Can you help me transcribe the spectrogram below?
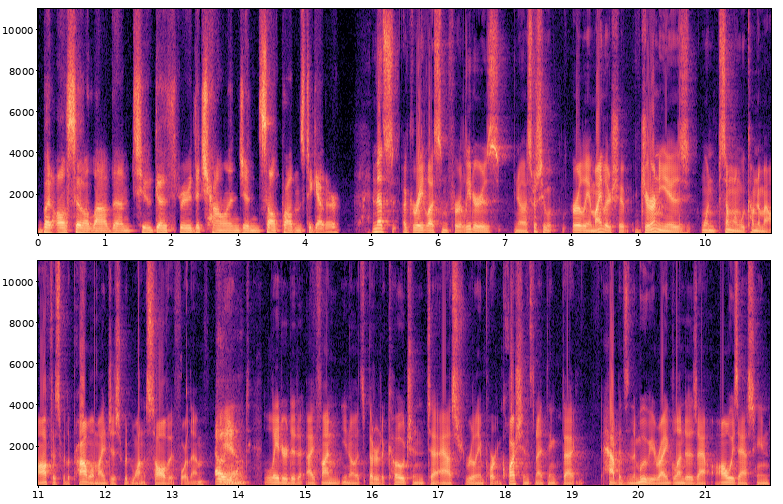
but also allowed them to go through the challenge and solve problems together. And that's a great lesson for leaders, you know, especially early in my leadership journey is when someone would come to my office with a problem, I just would want to solve it for them. Oh, and yeah. later did I find, you know, it's better to coach and to ask really important questions. And I think that happens in the movie, right? Glinda is always asking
